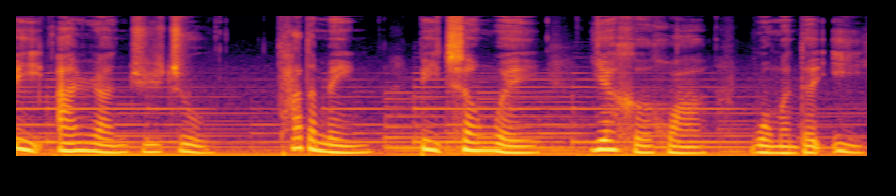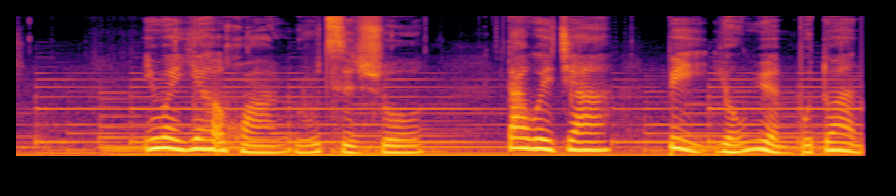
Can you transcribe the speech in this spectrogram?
必安然居住，他的名必称为耶和华我们的义。因为耶和华如此说：大卫家。必永远不断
